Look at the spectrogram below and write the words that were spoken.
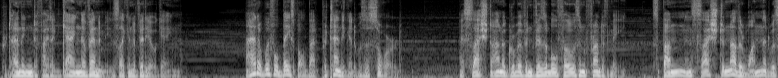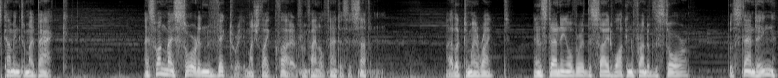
pretending to fight a gang of enemies like in a video game. I had a wiffle baseball bat pretending it was a sword. I slashed down a group of invisible foes in front of me, spun and slashed another one that was coming to my back. I swung my sword in victory, much like Cloud from Final Fantasy VII. I looked to my right, and standing over at the sidewalk in front of the store was standing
